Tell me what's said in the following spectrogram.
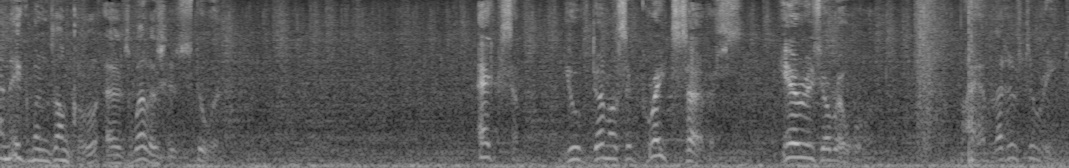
I'm Igmund's uncle as well as his steward. Excellent. You've done us a great service. Here is your reward. I have letters to read.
